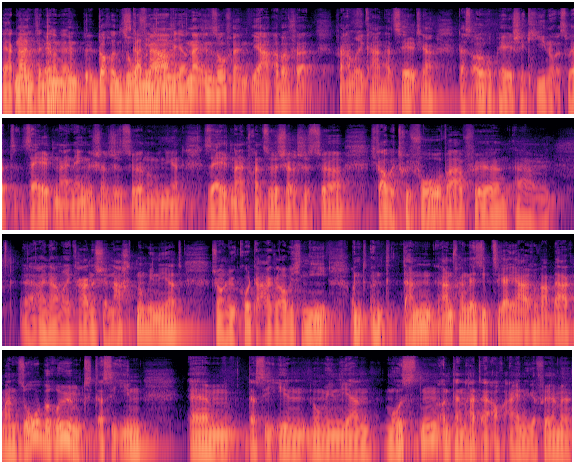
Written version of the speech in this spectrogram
Bergmann Nein, Winterberg. in, in, doch insofern, Skandinavier. na, insofern, ja, aber für, für Amerikaner zählt ja das europäische Kino. Es wird selten ein englischer Regisseur nominiert, selten ein französischer Regisseur. Ich glaube, Truffaut war für ähm, äh, eine amerikanische Nacht nominiert, Jean-Luc Godard glaube ich nie. Und, und dann, Anfang der 70er Jahre, war Bergmann so berühmt, dass sie ihn ähm, dass sie ihn nominieren mussten. Und dann hat er auch einige Filme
